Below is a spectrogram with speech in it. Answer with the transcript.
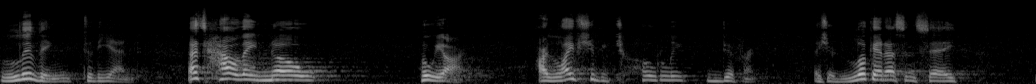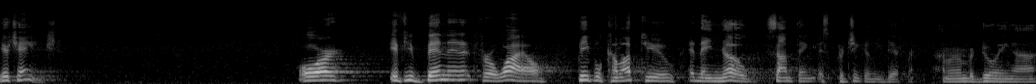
living to the end. That's how they know who we are. Our life should be totally different. They should look at us and say, You're changed. Or if you've been in it for a while, people come up to you and they know something is particularly different. I remember doing, uh,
